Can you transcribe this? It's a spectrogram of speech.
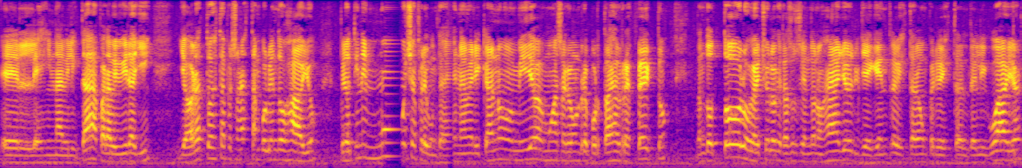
eh, les inhabilitaba para vivir allí y ahora todas estas personas están volviendo a Ohio, pero tienen muchas preguntas. En Americano Media vamos a sacar un reportaje al respecto, dando todos los hechos de lo que está sucediendo en Ohio. Llegué a entrevistar a un periodista del Daily Wire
